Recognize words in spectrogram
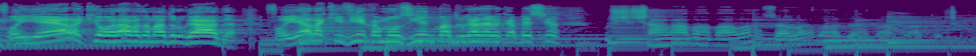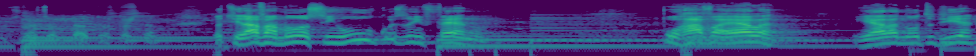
Foi ela que orava da madrugada. Foi ela que vinha com a mãozinha de madrugada na minha cabeça. Eu tirava a mão assim, uh, coisa do inferno. Empurrava ela E ela no outro dia,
